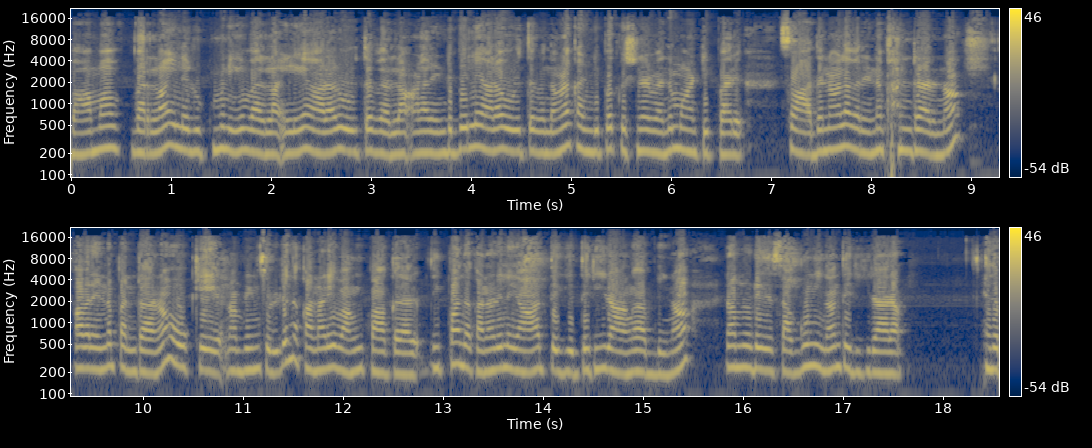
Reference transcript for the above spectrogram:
பாமா வரலாம் இல்ல ருக்மணியும் வரலாம் இல்லையா? யாராவது ஒருத்தர் வரலாம். ஆனா ரெண்டு பேர்ல யாராவது ஒருத்தர் வந்தாங்கன்னா கண்டிப்பா கிருஷ்ணர் வந்து மாட்டிப்பாரு. சோ அதனால அவர் என்ன பண்றாருன்னா அவர் என்ன பண்றாருன்னா ஓகே அப்படின்னு சொல்லிட்டு அந்த கண்ணாடியை வாங்கி பாக்குறாரு இப்ப அந்த கண்ணாடியில யார் தெரி தெரியுறாங்க அப்படின்னா நம்மளுடைய சகுனி தான் தெரிகிறாரா? இதை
